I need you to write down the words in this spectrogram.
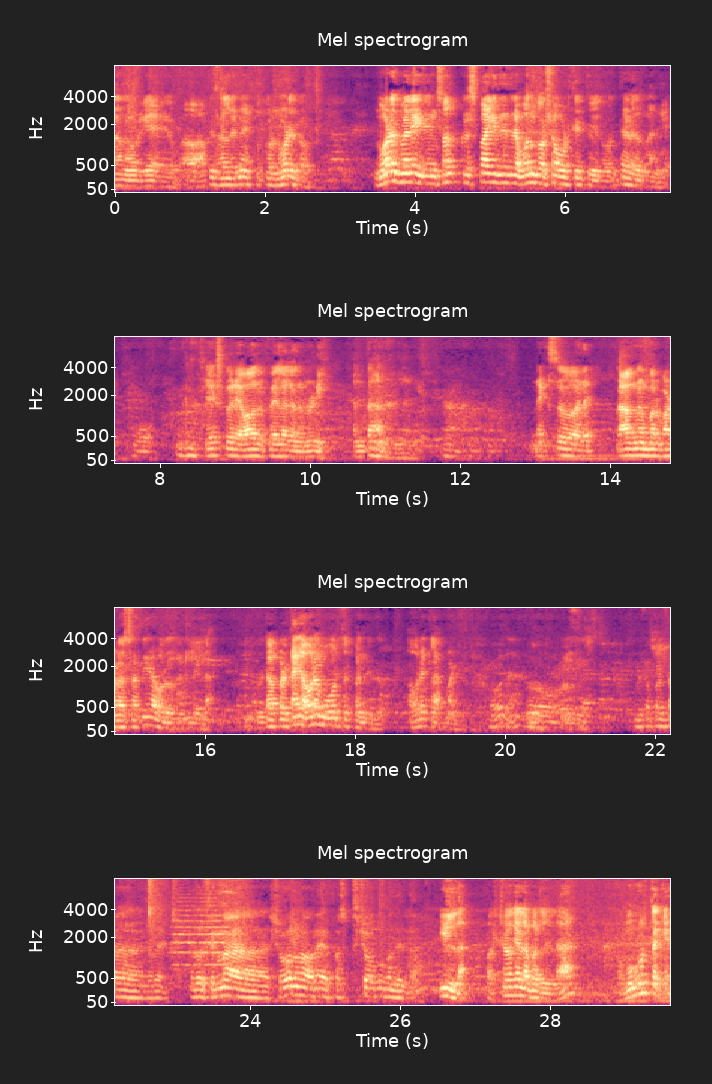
ನಾನು ಅವ್ರಿಗೆ ಆಫೀಸಲ್ಲೇ ಕುತ್ಕೊಂಡು ನೋಡಿದ್ರು ಅವರು. ನೋಡಿದ್ಮೇಲೆ ಮೇಲೆ ಇನ್ನು ಸ್ವಲ್ಪ ಕ್ರಿಸ್ಪ್ ಆಗಿದ್ದಿದ್ರೆ ಒಂದು ವರ್ಷ ಹುಡ್ತಿತ್ತು ಇದು ಅಂತ ಹೇಳಿದ್ರು ನನಗೆ. ಶೇಕ್ಸ್ಪಿಯರ್ ಯಾವಾಗಲೂ ಫೇಲ್ ಆಗಲ್ಲ ನೋಡಿ ಅಂತ ಅಂದರು ನನಗೆ. ನೆಕ್ಸ್ಟು ಅದೇ ರಾಂಗ್ ನಂಬರ್ ಮಾಡೋ ಸತಿ ಅವರು ಇರಲಿಲ್ಲ. ಉಲ್ಟಾ ಪಲ್ಟಾಗಿ ಅವರೇ ಮುಹೂರ್ತಕ್ಕೆ ಬಂದಿದ್ದು. ಅವರೇ ಕ್ಲಾಪ್ ಮಾಡಿದ್ರು. ಹೌದಾ? ಅದೇ ಅದು ಸಿನಿಮಾ ಶೋನು ಅವರೇ ಫಸ್ಟ್ ಶೋಗೂ ಬಂದಿದ್ದ ಇಲ್ಲ ಫಸ್ಟ್ ಶೋಗೆಲ್ಲ ಬರಲಿಲ್ಲ. ಮುಹೂರ್ತಕ್ಕೆ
